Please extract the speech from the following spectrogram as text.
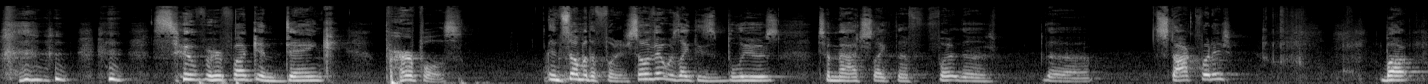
super fucking dank purples in some of the footage. Some of it was like these blues to match like the foot the the stock footage. But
